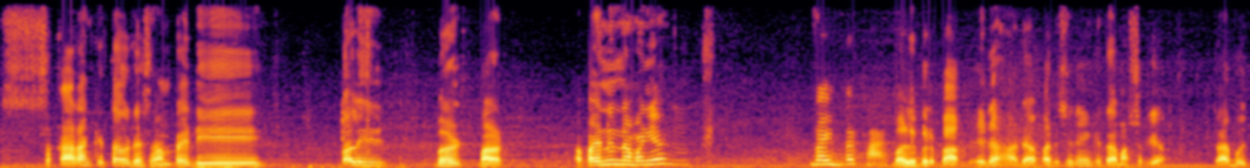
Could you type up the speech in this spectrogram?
sekarang kita udah sampai di Bali Bird Park. Apa ini namanya? Bali Bird Park. Bali Bird Park. Ya udah, ada apa di sini? Kita masuk yuk. Cabut.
